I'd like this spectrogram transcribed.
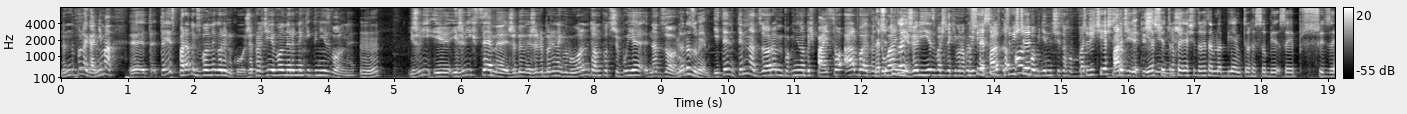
No, no polega, nie ma. To, to jest paradoks wolnego rynku, że prawdziwie wolny rynek nigdy nie jest wolny. Mhm. Jeżeli, e, jeżeli chcemy, żeby, żeby rynek był wolny, to on potrzebuje nadzoru. No rozumiem. I tym, tym nadzorem powinno być państwo, albo ewentualnie, tutaj- jeżeli jest właśnie taki monopolista Znaczy, ja sobie- to on powinien się zachowywać Oczywiście ja się, bardziej ja, etycznie ja się niż... trochę, ja się trochę tam nabijam i trochę sobie, sobie przydzę,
